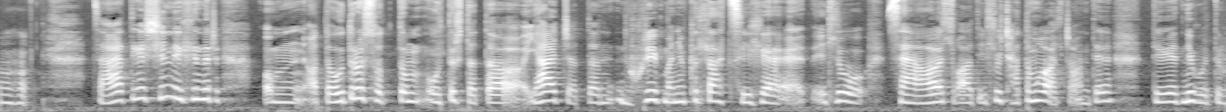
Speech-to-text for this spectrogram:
Аа. За тэгээ шинэ ихнэр одоо өдрөөс удам өдөрт одоо яаж одоо нөхрийг манипуляц хийх илүү сайн ойлгоод илүү чадамгай болж байгаа юм тий. Тэгээд нэг өдөр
